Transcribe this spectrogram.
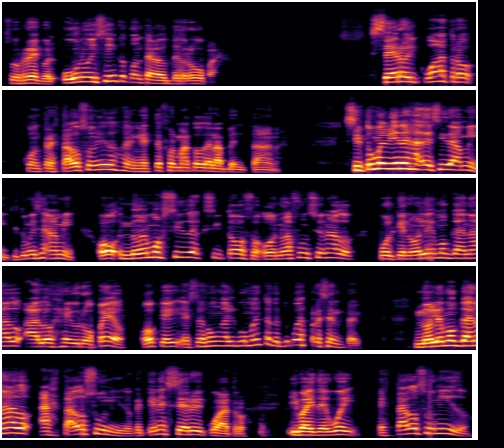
Su récord. 1 y 5 contra los de Europa. 0 y 4 contra Estados Unidos en este formato de las ventanas. Si tú me vienes a decir a mí, si tú me dices a mí, o no hemos sido exitosos o no ha funcionado porque no le hemos ganado a los europeos, ok, ese es un argumento que tú puedes presentar. No le hemos ganado a Estados Unidos, que tiene 0 y 4. Y by the way, Estados Unidos,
